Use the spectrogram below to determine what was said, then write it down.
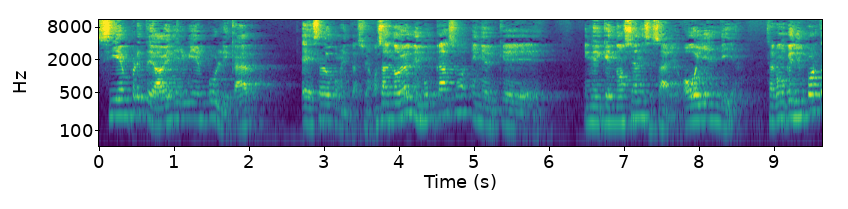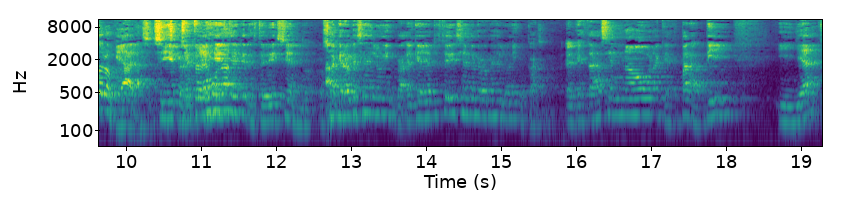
siempre te va a venir bien publicar esa documentación. O sea, no veo ningún caso en el que, en el que no sea necesario, hoy en día. O sea, como que no importa lo que hagas. Sí, pero si es tú eres es una- este que te estoy diciendo. O sea, Ah. creo que ese es el único El que yo te estoy diciendo creo que es el único caso. El que estás haciendo una obra que es para ti y ya.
